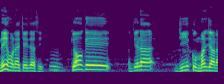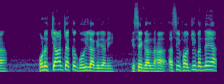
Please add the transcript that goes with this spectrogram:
ਨਹੀਂ ਹੋਣਾ ਚਾਹੀਦਾ ਸੀ। ਕਿਉਂਕਿ ਜਿਹੜਾ ਜੀ ਘੁੰਮਣ ਜਾਣਾ ਉਹਨੂੰ ਚਾਂ ਚੱਕ ਗੋਲੀ ਲੱਗ ਜਾਣੀ ਕਿਸੇ ਗੱਲ ਨਾਲ। ਹਾਂ ਅਸੀਂ ਫੌਜੀ ਬੰਦੇ ਆ।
